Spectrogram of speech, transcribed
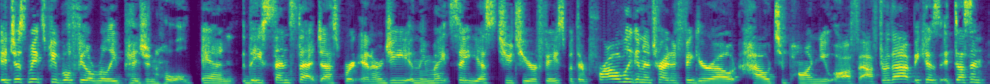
It just makes people feel really pigeonholed and they sense that desperate energy and they might say yes to you to your face, but they're probably going to try to figure out how to pawn you off after that because it doesn't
